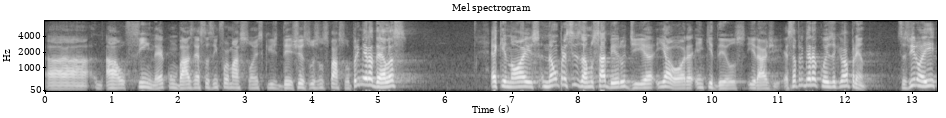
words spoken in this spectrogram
ah, ao fim, né, com base nessas informações que Jesus nos passou. A primeira delas é que nós não precisamos saber o dia e a hora em que Deus irá agir. Essa é a primeira coisa que eu aprendo. Vocês viram aí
